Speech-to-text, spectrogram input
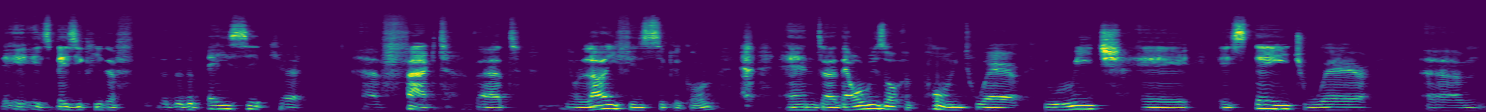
It's basically the the, the basic uh, uh, fact that you know life is cyclical, and there always a point where you reach a a stage where um,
